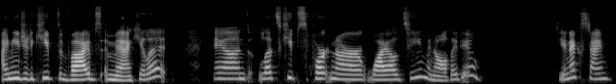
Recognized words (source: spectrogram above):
I need you to keep the vibes immaculate and let's keep supporting our wild team and all they do. See you next time.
